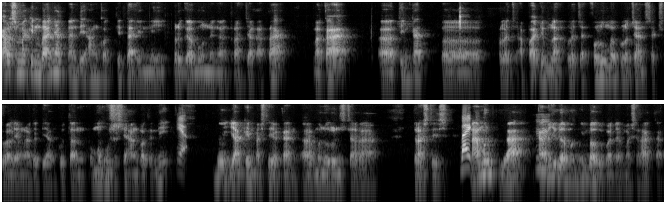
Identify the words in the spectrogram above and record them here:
kalau semakin banyak nanti angkot kita ini bergabung dengan Transjakarta, maka uh, tingkat uh, apa jumlah pelecehan, volume pelecehan seksual yang ada di angkutan umum khususnya angkot ini, ya. ini yakin pasti akan uh, menurun secara drastis. Baik. Namun juga hmm. kami juga mengimbau kepada masyarakat.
